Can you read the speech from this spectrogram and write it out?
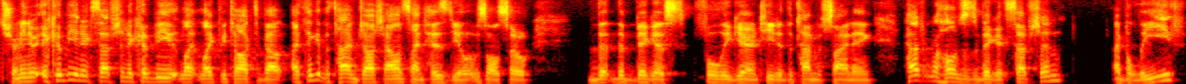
Sure. I mean, it could be an exception. It could be like like we talked about. I think at the time Josh Allen signed his deal, it was also the the biggest fully guaranteed at the time of signing. Patrick Mahomes is a big exception, I believe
